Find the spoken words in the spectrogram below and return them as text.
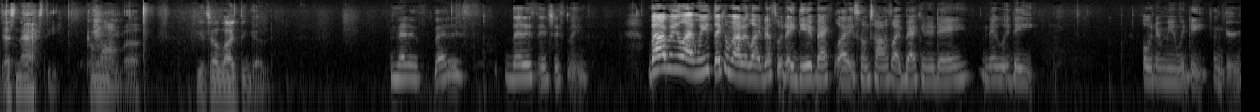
That's nasty. Come on, bro. Get your life together. That is that is that is interesting. But I mean, like when you think about it, like that's what they did back, like sometimes, like back in the day, they would date older men would date younger.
